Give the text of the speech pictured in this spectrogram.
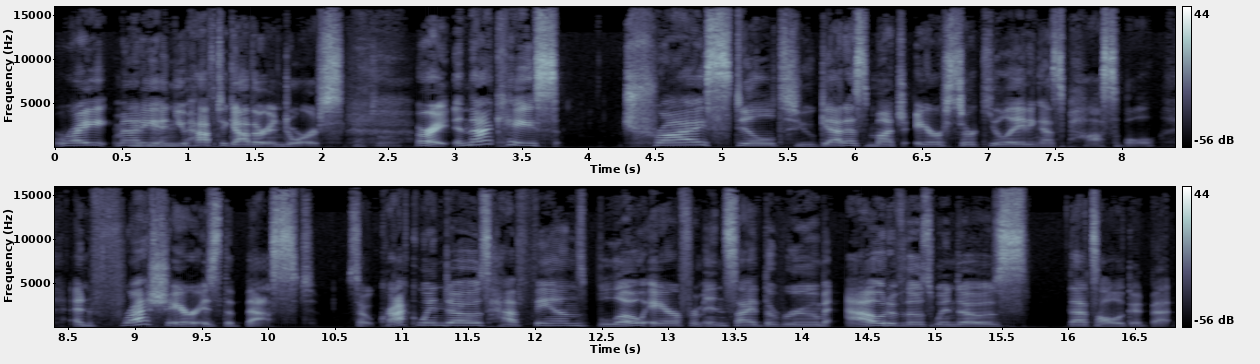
right, Maddie, and mm-hmm. you have to gather indoors. Absolutely. All right, in that case, try still to get as much air circulating as possible. And fresh air is the best. So crack windows, have fans blow air from inside the room out of those windows. That's all a good bet.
